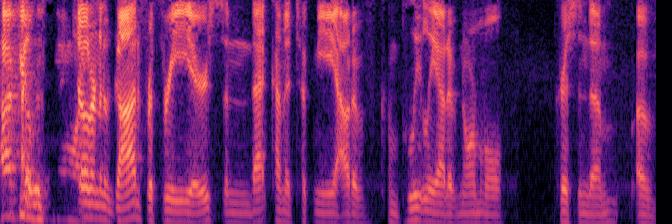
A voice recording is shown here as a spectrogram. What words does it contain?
I I feel the was same way. children of God for three years, and that kind of took me out of completely out of normal Christendom of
